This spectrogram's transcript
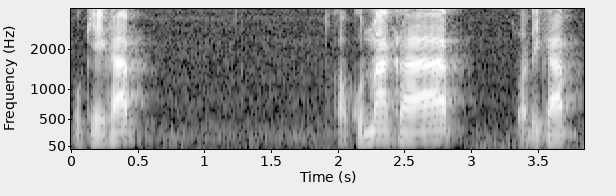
โอเคครับ ขอบคุณมากครับ สวัสดีครับ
